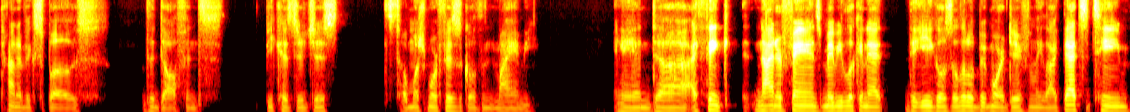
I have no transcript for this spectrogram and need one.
kind of expose the Dolphins because they're just so much more physical than Miami. And uh, I think Niner fans maybe looking at the Eagles a little bit more differently. Like that's a team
